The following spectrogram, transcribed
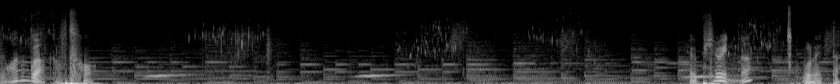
뭐 하는 거야 아까부터. 여기 필요 있나? 모르겠다.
